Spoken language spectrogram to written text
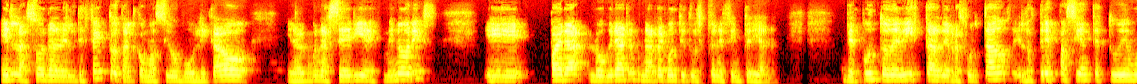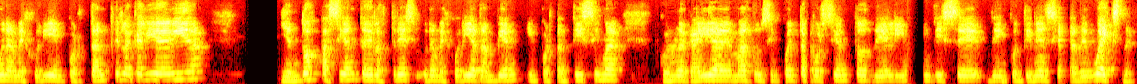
en la zona del defecto, tal como ha sido publicado en algunas series menores, eh, para lograr una reconstitución esfinteriana. Desde el punto de vista de resultados, en los tres pacientes tuvimos una mejoría importante en la calidad de vida, y en dos pacientes de los tres una mejoría también importantísima, con una caída de más de un 50% del índice de incontinencia de Wexner.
